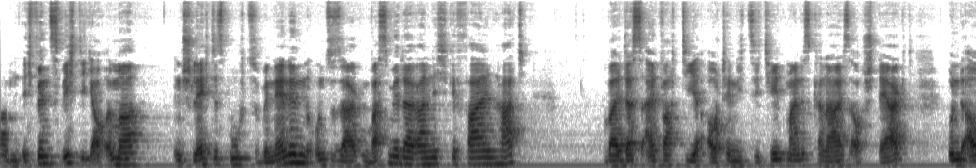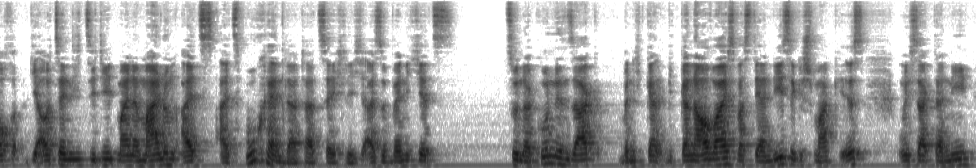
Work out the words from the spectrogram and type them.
Ähm, ich finde es wichtig, auch immer ein schlechtes Buch zu benennen und zu sagen, was mir daran nicht gefallen hat, weil das einfach die Authentizität meines Kanals auch stärkt und auch die Authentizität meiner Meinung als, als Buchhändler tatsächlich. Also wenn ich jetzt zu einer Kundin sage, wenn ich genau weiß, was deren Lesegeschmack ist und ich sage dann, nee,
